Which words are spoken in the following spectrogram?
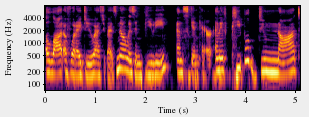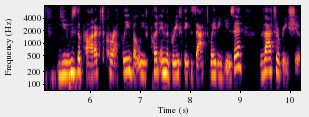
A lot of what I do, as you guys know, is in beauty and skincare. And if people do not use the product correctly, but we've put in the brief the exact way to use it, that's a reshoot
